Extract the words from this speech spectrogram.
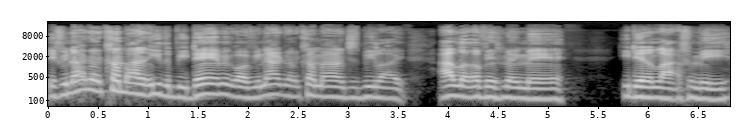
if you're not gonna come out and either be damning or if you're not gonna come out and just be like, I love Vince McMahon. He did a lot for me.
